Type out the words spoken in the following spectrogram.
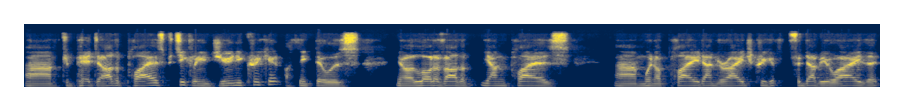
um, compared to other players, particularly in junior cricket. I think there was you know a lot of other young players um, when I played underage cricket for WA that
